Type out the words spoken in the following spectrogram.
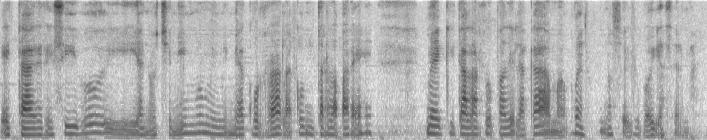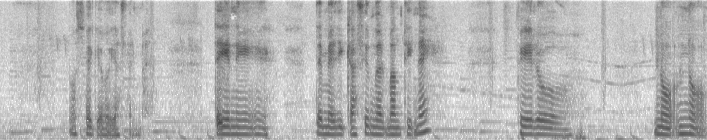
Está agresivo y anoche mismo me, me acorrala contra la pared, me quita la ropa de la cama. Bueno, no sé qué voy a hacer más. No sé qué voy a hacer más. Tiene de medicación el mantinés, pero no, no,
